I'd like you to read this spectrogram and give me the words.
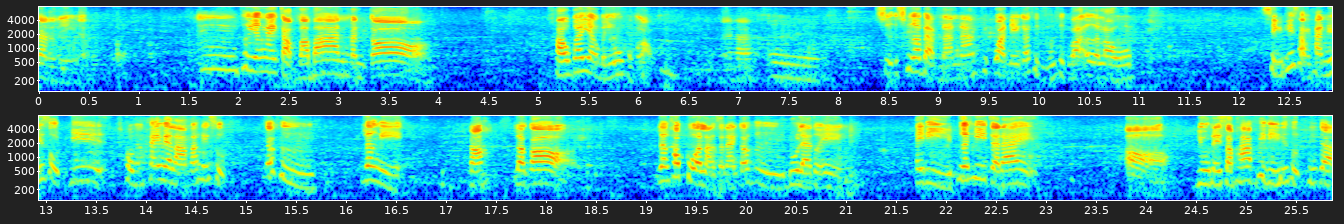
กันอะไรอย่างเงี้ยอืมคือยังไงกลับมาบ้านมันก็เขาก็ยังเป็นลูกของเรานะคะเออเชื่อเชื่อแบบนั้นนะทุกวันนี้ก็ถึงรู้สึกว่า เออเรา สิ่งที่สำคัญที่สุดที่ชมให้เวลามากที่สุดก็คือ เรื่องนี้เนาะแล้วก็เรื่องครอบครัวหลังจากนั้นก็คือดูแลตัวเอง ให้ดีเพื่อที่จะได้เอ่ออยู่ในสภาพที่ดีที่สุดที่จะ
